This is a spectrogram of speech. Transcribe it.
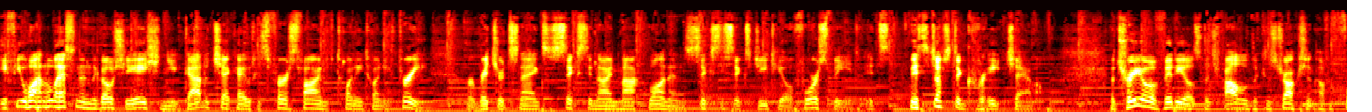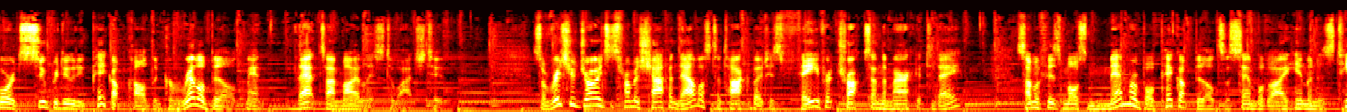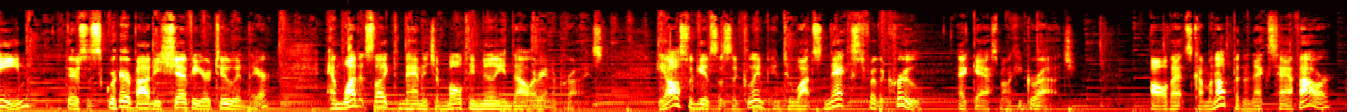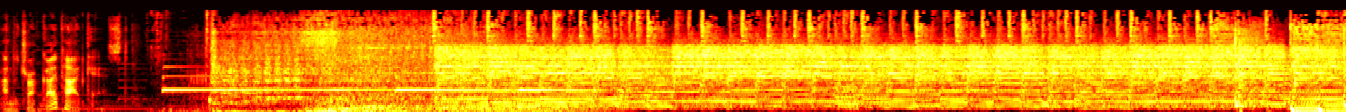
if you want a lesson in negotiation, you gotta check out his first find of 2023, where Richard snags a 69 Mach 1 and 66 GTO 4 speed. It's, it's just a great channel. A trio of videos which followed the construction of a Ford Super Duty pickup called the Gorilla Build, man, that's on my list to watch too. So Richard joins us from his shop in Dallas to talk about his favorite trucks on the market today, some of his most memorable pickup builds assembled by him and his team, there's a square body Chevy or two in there, and what it's like to manage a multi million dollar enterprise. He also gives us a glimpse into what's next for the crew at Gas Monkey Garage. All that's coming up in the next half hour on the Truck Guy Podcast.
